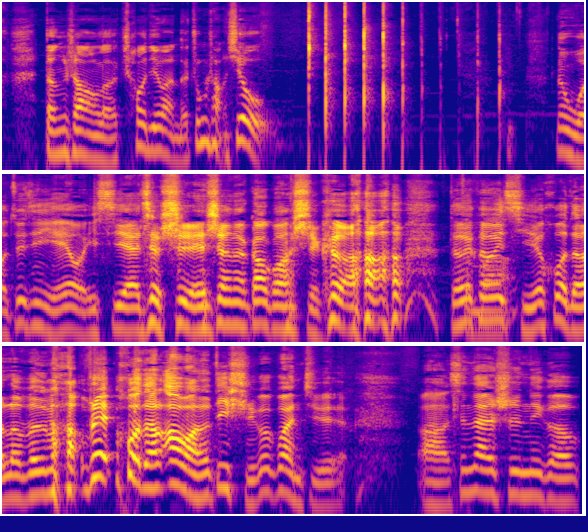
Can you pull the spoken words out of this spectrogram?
登上了超级碗的中场秀。那我最近也有一些就是人生的高光时刻，德约科维奇获得了温网，不对获得了澳网的第十个冠军，啊、现在是那个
